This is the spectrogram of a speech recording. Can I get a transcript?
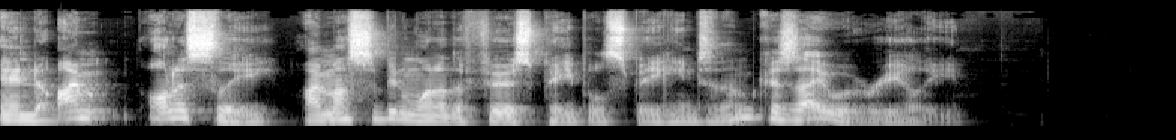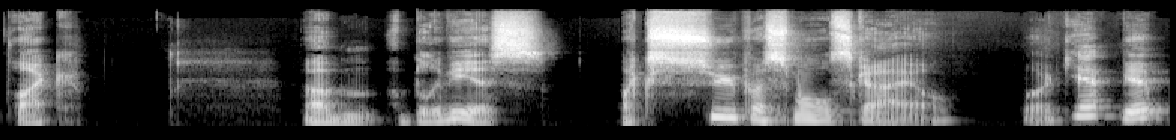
And I'm honestly, I must have been one of the first people speaking to them because they were really like um, oblivious, like super small scale. Like, yep, yep,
